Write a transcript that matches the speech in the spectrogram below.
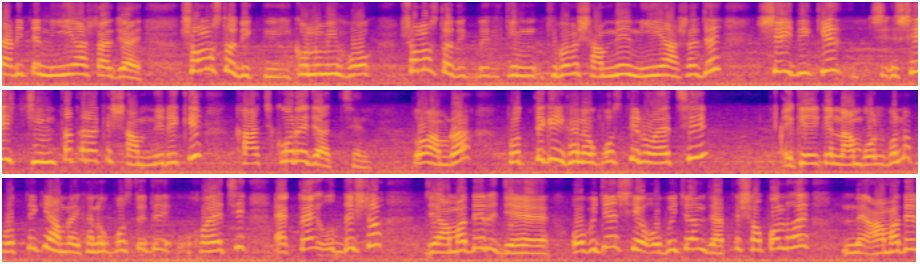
সারিতে নিয়ে আসা যায়, সমস্ত দিক দিয়ে ইকোনমি হোক, সমস্ত দিক থেকে কীভাবে সামনে নিয়ে আসা যায়, সেই দিকে সেই চিন্তাধারাকে সামনে রেখে কাজ করে যাচ্ছেন। তো আমরা প্রত্যেকে এখানে উপস্থিত রয়েছি। একে একে নাম বলব না, প্রত্যেকে আমরা এখানে উপস্থিত হয়েছি। একটাই উদ্দেশ্য যে আমাদের যে অভিযান, সে অভিযান যাতে সফল হয় আমাদের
